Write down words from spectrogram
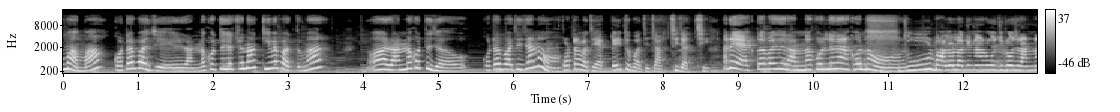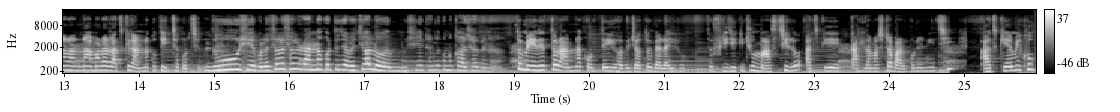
মামা কটা বাজে? রান্না করতে যাচ্ছ না? কি ব্যাপার তোমার? রান্না করতে যাও। কটা বাজে জানো? কটা বাজে? একটাই তো বাজে। যাচ্ছি যাচ্ছি। আরে একটা বাজে রান্না করলে না এখনও? দূর ভালো লাগে না রোজ রোজ রান্না রান্না। আমার আর আজকে রান্না করতে ইচ্ছা করছে না। দু শুয়ে বলে চলো চলো রান্না করতে যাবে। চলো শুয়ে থাকলে কোনো কাজ হবে না। তো মেয়েদের তো রান্না করতেই হবে যত বেলাই হোক। তো ফ্রিজে কিছু মাছ ছিল আজকে কাতলা মাছটা বার করে নিয়েছি। আজকে আমি খুব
